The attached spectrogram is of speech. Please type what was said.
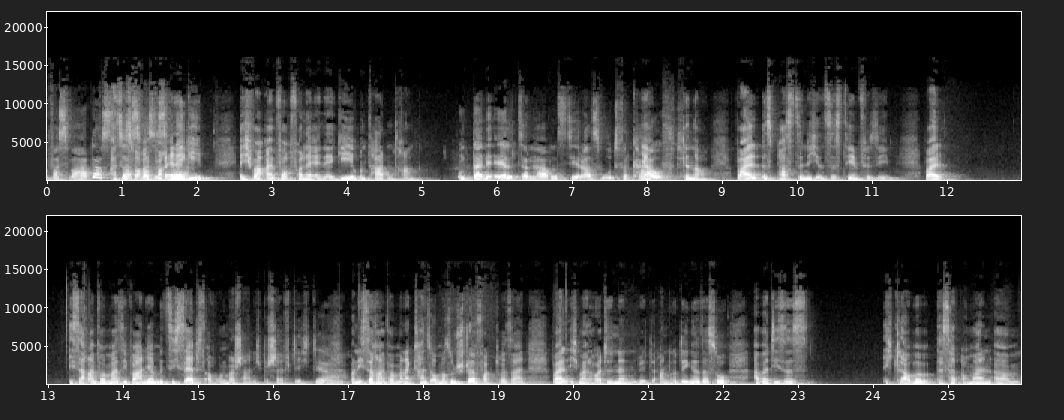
was war das? Also das, es war einfach es Energie. War? Ich war einfach voller Energie und Tatendrang. Und deine Eltern haben es dir als Wut verkauft? Ja, genau, weil es passte nicht ins System für sie. Weil ich sage einfach mal, sie waren ja mit sich selbst auch unwahrscheinlich beschäftigt. Ja. Und ich sage einfach mal, dann kann es auch mal so ein Störfaktor sein. Weil ich meine, heute nennen wir andere Dinge das so, aber dieses, ich glaube, das hat auch mein, ähm,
